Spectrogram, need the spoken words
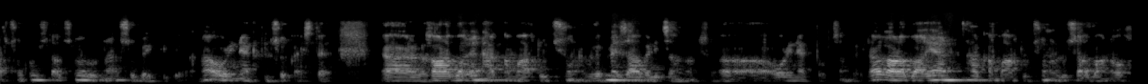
արդյունքում ստացվում է որ նրանք սուբյեկտիվ եղան, հա, օրինակ դիցոք այստեղ Ղարաբաղյան հակամարտություն մեզ ավելի ծանոթ օրինակ փորձանվել, հա, Ղարաբաղյան հակամարտությունը լուսաբանող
